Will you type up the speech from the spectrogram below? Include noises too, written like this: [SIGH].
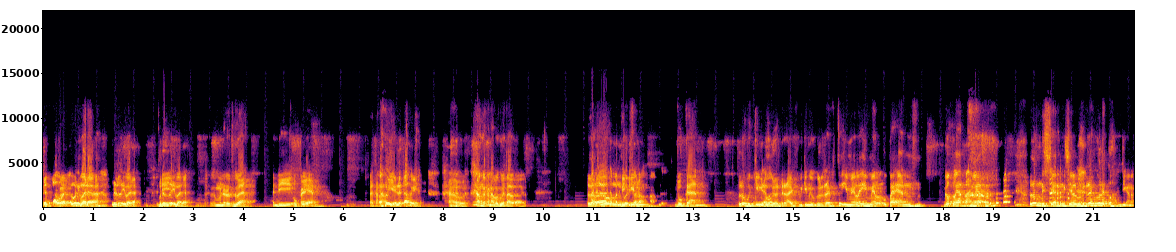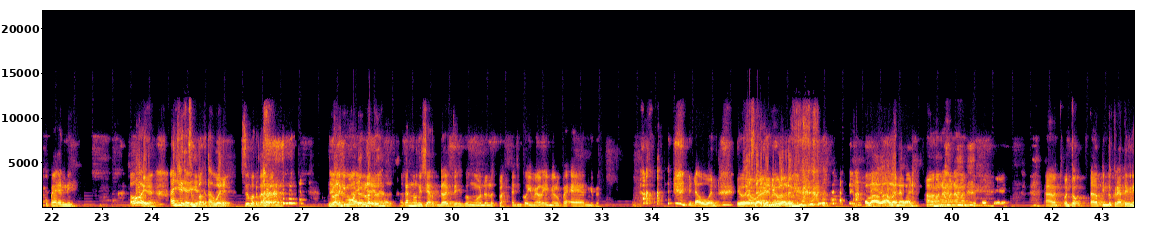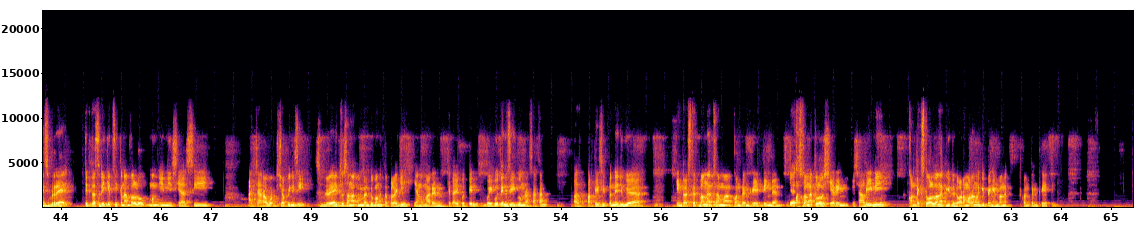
Ketahuan. Kamu di mana? Menurut lu di mana? Menurut lu di mana? Menurut gua di UPN. Yeah. Veteran. Oh iya, lu tahu ya? Tahu. Tahu nggak kenapa gua tahu? Lu, Ada lu temen gue di sana. Bukan. Lu bikin Google apa? Drive, bikin Google Drive itu emailnya email UPN. [LAUGHS] gue kelihatan ngeliat lu nge-share nge-share Google Drive gue liat wah oh, anjing anak UPN nih oh ya anjing iya, sumpah iya. ketahuan ya sumpah ketahuan [LAUGHS] gue lagi mau download tuh. Kan lu nge-share drive deh gue mau download. Lah anjing kok emailnya email UPN gitu. [LAUGHS] Ketahuan. Ya wes lah jangan diulang lagi [LAUGHS] apa aman aman aman. Aman aman uh, untuk uh, pintu kreatif ini sebenarnya cerita sedikit sih kenapa lu menginisiasi acara workshop ini sih. Sebenarnya itu sangat membantu banget apalagi yang kemarin kita ikutin. Gue ikutin sih gue merasakan. Partisipannya juga interested banget sama content creating dan yes. pas banget lo sharing kali ini kontekstual banget gitu orang-orang lagi pengen banget content creating.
